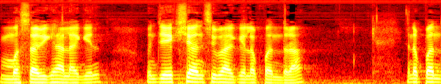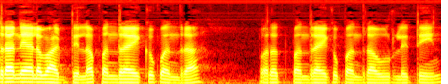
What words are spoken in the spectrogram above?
मसावी घ्यावं लागेल. म्हणजे एकशे ऐंशी भागेला पंधरा. यांना पंधराने याला भाग दिला. पंधरा एक पंधरा. परत पंधरा एक पंधरा उरले तीन.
